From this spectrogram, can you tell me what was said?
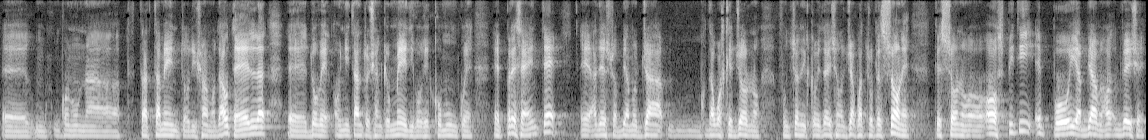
eh, con un uh, trattamento diciamo, da hotel eh, dove ogni tanto c'è anche un medico che comunque è presente e adesso abbiamo già da qualche giorno funziona il comitato, ci sono già quattro persone che sono ospiti e poi abbiamo invece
